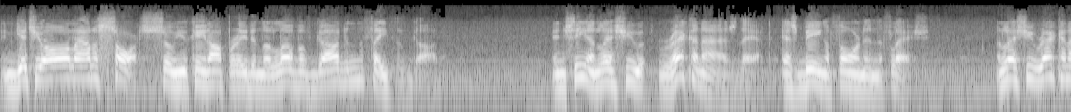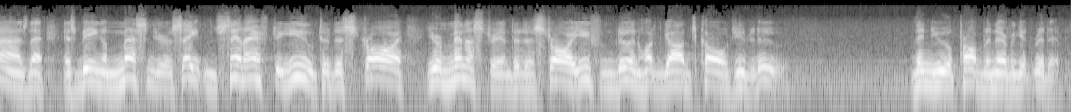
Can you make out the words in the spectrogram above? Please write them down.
and get you all out of sorts so you can't operate in the love of God and the faith of God. And see, unless you recognize that as being a thorn in the flesh, unless you recognize that as being a messenger of Satan sent after you to destroy your ministry and to destroy you from doing what God's called you to do, then you'll probably never get rid of it.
